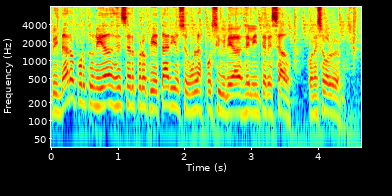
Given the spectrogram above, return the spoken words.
brindar oportunidades de ser propietario según las posibilidades del interesado. Con eso volvemos.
